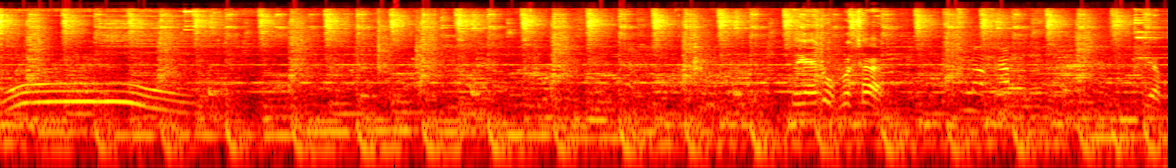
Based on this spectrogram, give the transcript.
โห เป็นไงลูกรสชาติลองครับเยี่ยม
